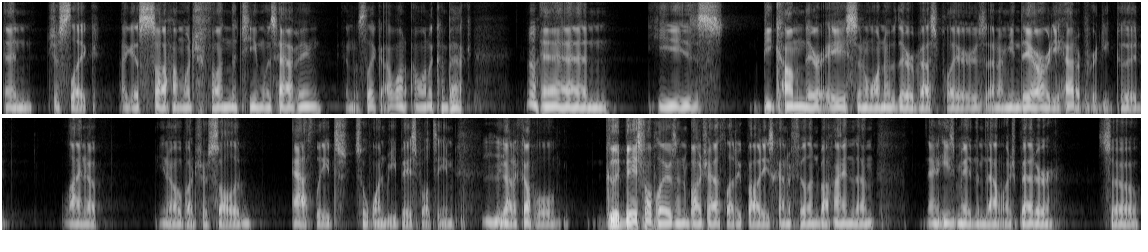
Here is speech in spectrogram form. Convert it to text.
and just like I guess saw how much fun the team was having, and was like, I want, I want to come back. And he's become their ace and one of their best players. And I mean, they already had a pretty good lineup. You know, a bunch of solid athletes. It's a one B baseball team. They mm-hmm. got a couple good baseball players and a bunch of athletic bodies kind of filling behind them, and he's made them that much better. So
